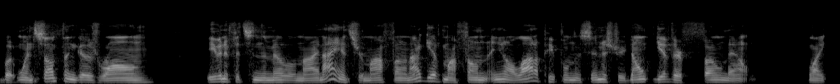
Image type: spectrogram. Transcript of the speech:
but when something goes wrong, even if it's in the middle of the night, I answer my phone. I give my phone. You know, a lot of people in this industry don't give their phone out like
